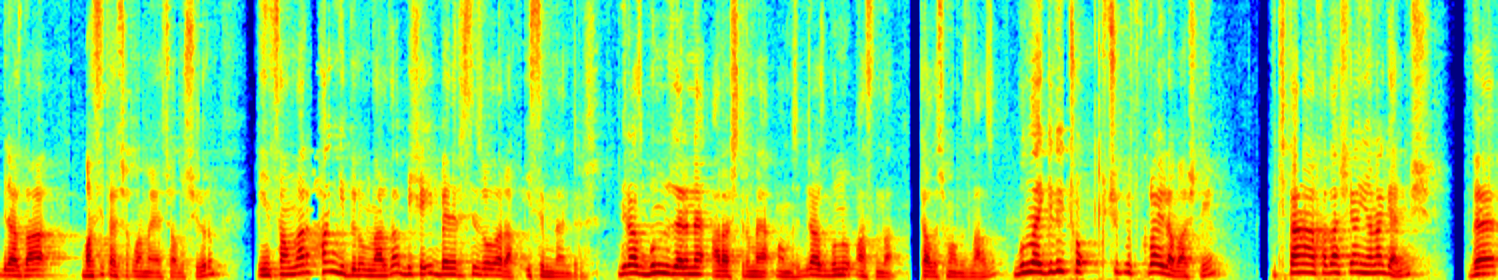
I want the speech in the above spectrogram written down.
biraz daha basit açıklamaya çalışıyorum. İnsanlar hangi durumlarda bir şeyi belirsiz olarak isimlendirir? Biraz bunun üzerine araştırma yapmamız, biraz bunu aslında çalışmamız lazım. Bununla ilgili çok küçük bir fıkrayla başlayayım. İki tane arkadaş yan yana gelmiş ve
